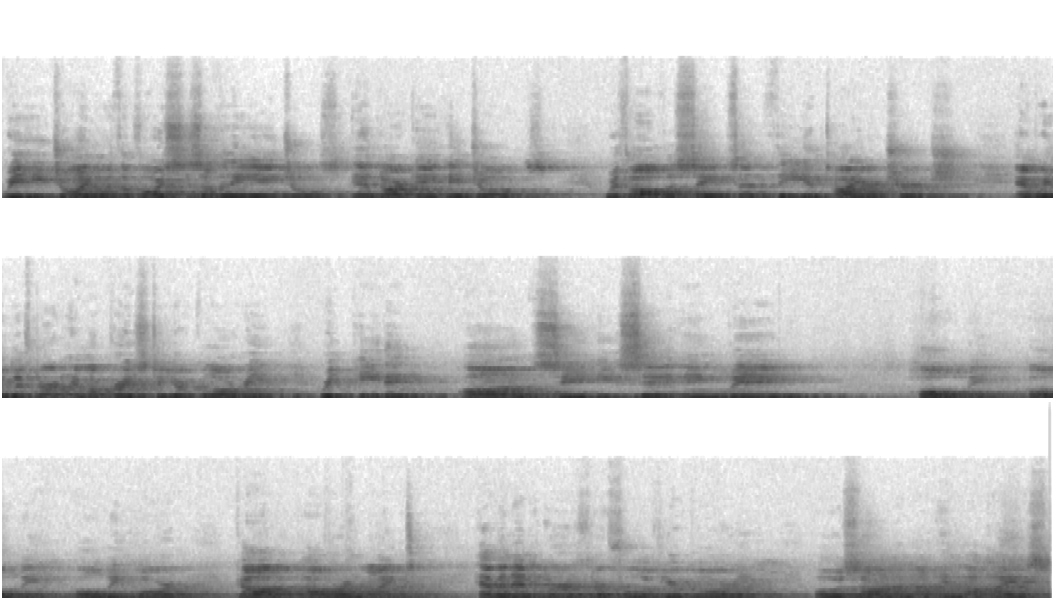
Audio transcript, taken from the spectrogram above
we join with the voices of the angels and archangels, with all the saints and the entire church, and we lift our hymn of praise to your glory, repeating unceasingly. Holy, holy, holy Lord, God of power and might, heaven and earth are full of your glory. Hosanna in the highest.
